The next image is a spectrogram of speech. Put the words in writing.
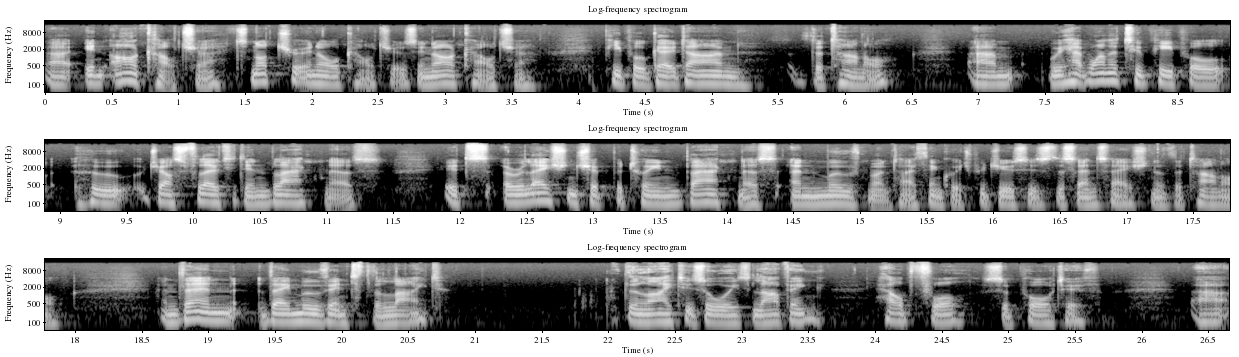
Uh, in our culture, it's not true in all cultures, in our culture, people go down the tunnel. Um, we had one or two people who just floated in blackness. It's a relationship between blackness and movement, I think, which produces the sensation of the tunnel. And then they move into the light. The light is always loving, helpful, supportive, uh,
